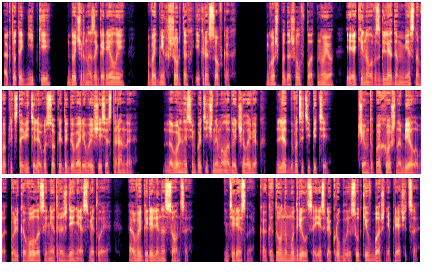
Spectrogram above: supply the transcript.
а кто-то гибкий, дочерно загорелый, в одних шортах и кроссовках. Гош подошел вплотную и окинул взглядом местного представителя высокой договаривающейся стороны. Довольно симпатичный молодой человек, лет 25. Чем-то похож на белого, только волосы не от рождения светлые, а выгорели на солнце. Интересно, как это он умудрился, если круглые сутки в башне прячется?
